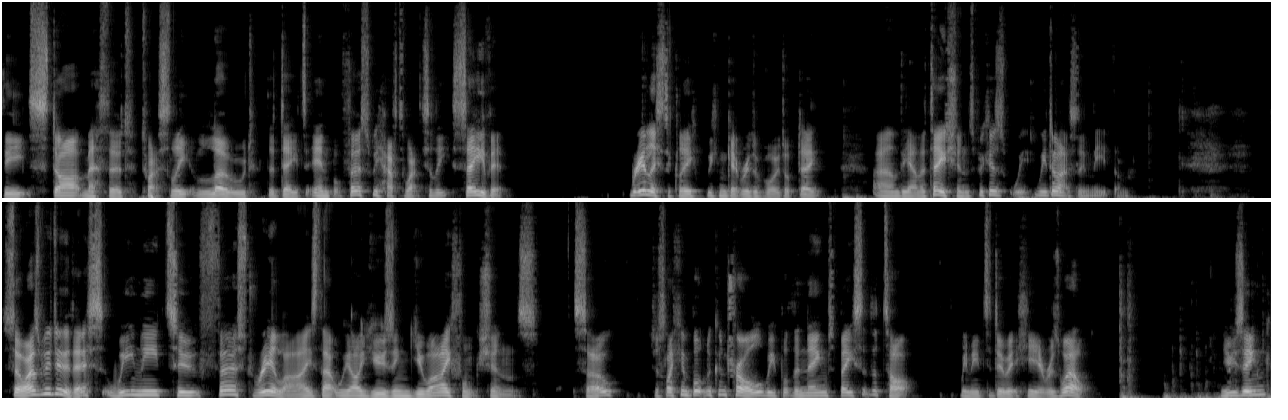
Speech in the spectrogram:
the start method to actually load the data in but first we have to actually save it realistically we can get rid of void update and the annotations because we, we don't actually need them so as we do this, we need to first realize that we are using UI functions. So just like in button control, we put the namespace at the top. We need to do it here as well. Using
